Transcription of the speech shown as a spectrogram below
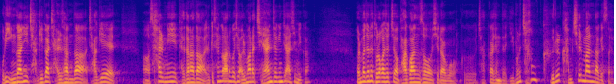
우리 인간이 자기가 잘 산다, 자기의 어, 삶이 대단하다 이렇게 생각하는 것이 얼마나 제한적인지 아십니까? 얼마 전에 돌아가셨죠 박완서 씨라고 그 작가신데 이분은 참 글을 감칠만 나겠어요.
